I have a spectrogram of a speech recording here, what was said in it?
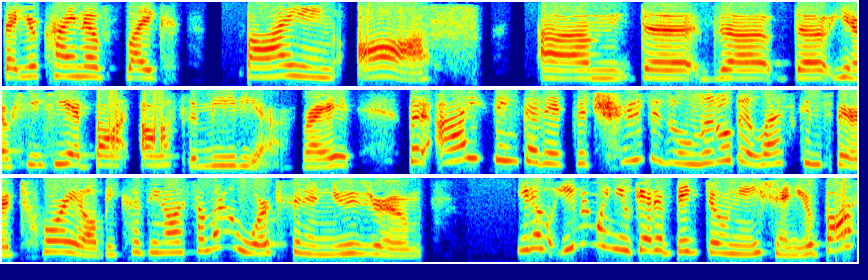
that you're kind of like buying off um the the the you know he he had bought off the media right? But i think that it the truth is a little bit less conspiratorial because you know as someone who works in a newsroom you know even when you get a big donation your boss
